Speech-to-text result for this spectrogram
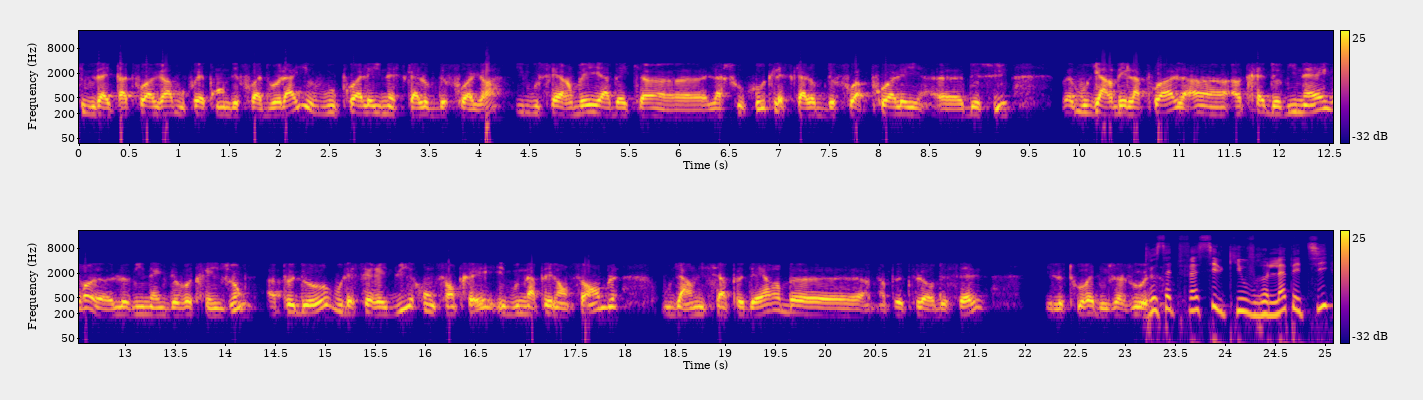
si vous n'avez pas de foie gras, vous pouvez prendre des foies de volaille. Vous poêlez une escalope de foie gras. Et vous servez avec euh, la choucroute, l'escalope de foie poêlée euh, dessus. Vous gardez la poêle, un, trait de vinaigre, euh, le vinaigre de votre région, un peu d'eau, vous laissez réduire, concentrer et vous nappez l'ensemble. Vous garnissez un peu d'herbe, un peu de fleur de sel et le tour est déjà joué. Recette facile qui ouvre l'appétit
